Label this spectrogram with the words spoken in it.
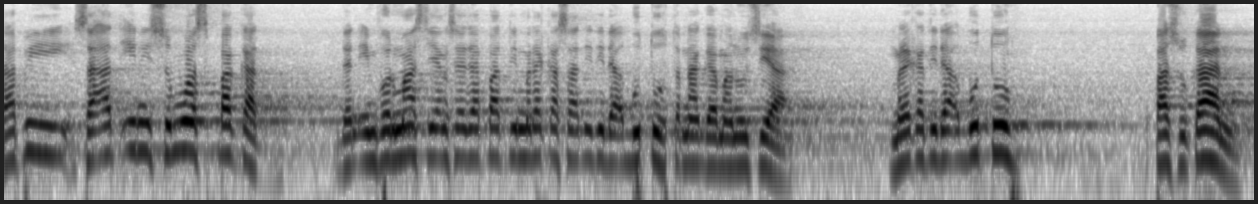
tapi saat ini semua sepakat dan informasi yang saya dapati mereka saat ini tidak butuh tenaga manusia. Mereka tidak butuh pasukan.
